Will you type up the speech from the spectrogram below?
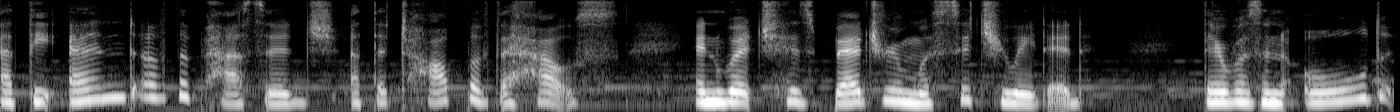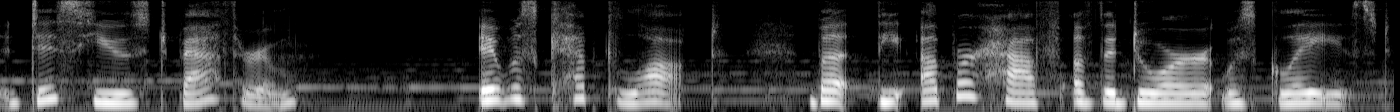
At the end of the passage at the top of the house, in which his bedroom was situated, there was an old, disused bathroom. It was kept locked, but the upper half of the door was glazed,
